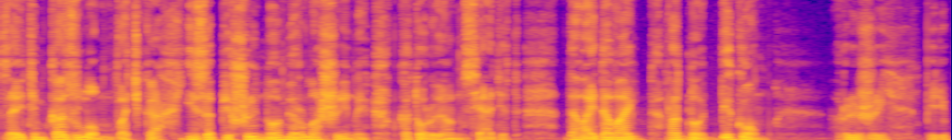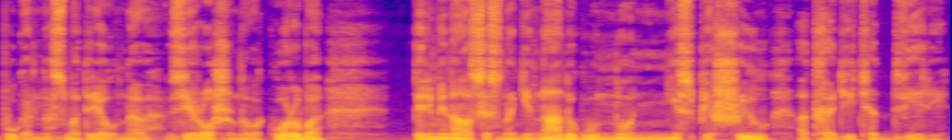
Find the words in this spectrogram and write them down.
за этим козлом в очках и запиши номер машины, в которую он сядет. Давай, давай, родной, бегом!» Рыжий перепуганно смотрел на взъерошенного короба, переминался с ноги на ногу, но не спешил отходить от двери.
